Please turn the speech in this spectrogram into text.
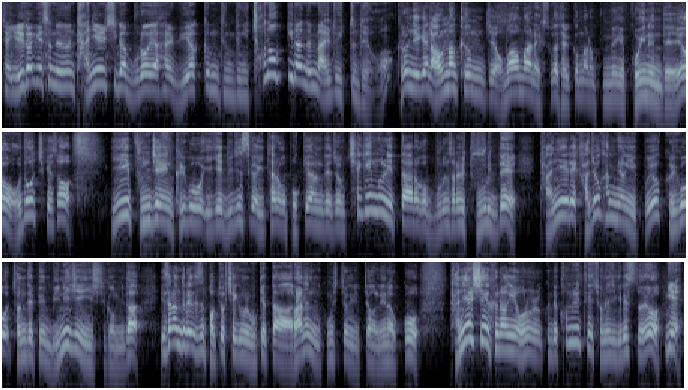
자, 일각에서는 다니엘 씨가 물어야 할 위약금 등등이 천억이라는 말도 있던데요. 그런 얘기가 나올 만큼 이제 어마어마한 액수가 될 것만은 분명히 보이는데요. 어도어 측에서 이 분쟁 그리고 이게 뉴진스가 이탈하고 복귀하는데 좀 책임을 있다라고 물은 사람이 둘인데 다니엘의 가족 한 명이 있고요. 그리고 전 대표인 민희진이실 겁니다. 이 사람들에 대해서는 법적 책임을 묻겠다라는 공식적인 입장을 내놨고 다니엘 씨의 근황이 오늘 근데 커뮤니티에 전해지기로 했어요. 예.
